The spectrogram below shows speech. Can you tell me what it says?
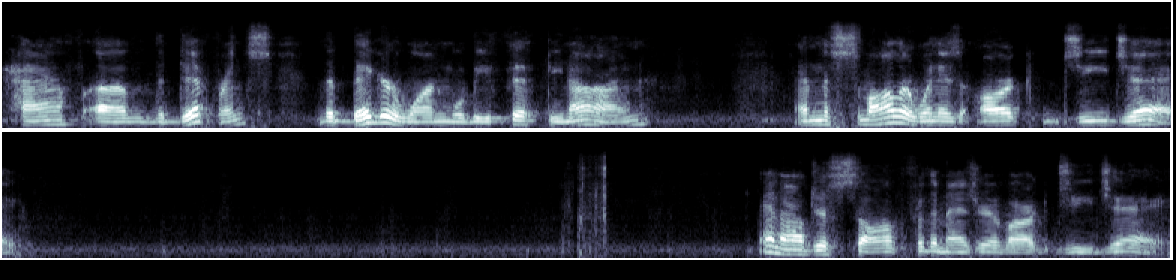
Half of the difference the bigger one will be 59, and the smaller one is arc GJ. And I'll just solve for the measure of arc GJ.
